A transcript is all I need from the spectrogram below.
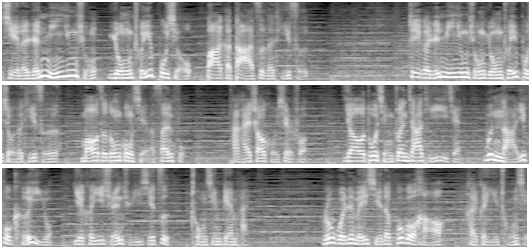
写了“人民英雄永垂不朽”八个大字的题词。这个“人民英雄永垂不朽”的题词，毛泽东共写了三副。他还捎口信说，要多请专家提意见，问哪一副可以用，也可以选取一些字重新编排。如果认为写的不够好，还可以重写。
